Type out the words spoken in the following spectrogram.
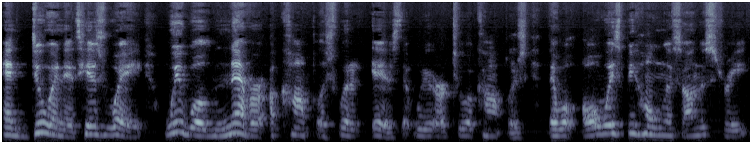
and doing it His way, we will never accomplish what it is that we are to accomplish. There will always be homeless on the street.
